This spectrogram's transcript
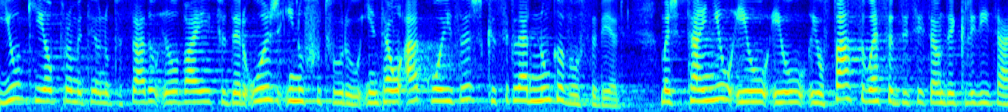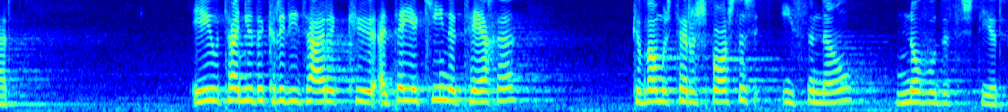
E o que ele prometeu no passado, ele vai fazer hoje e no futuro. Então há coisas que se calhar nunca vou saber, mas tenho, eu, eu, eu faço essa decisão de acreditar. Eu tenho de acreditar que até aqui na Terra que vamos ter respostas e se não, não vou desistir.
